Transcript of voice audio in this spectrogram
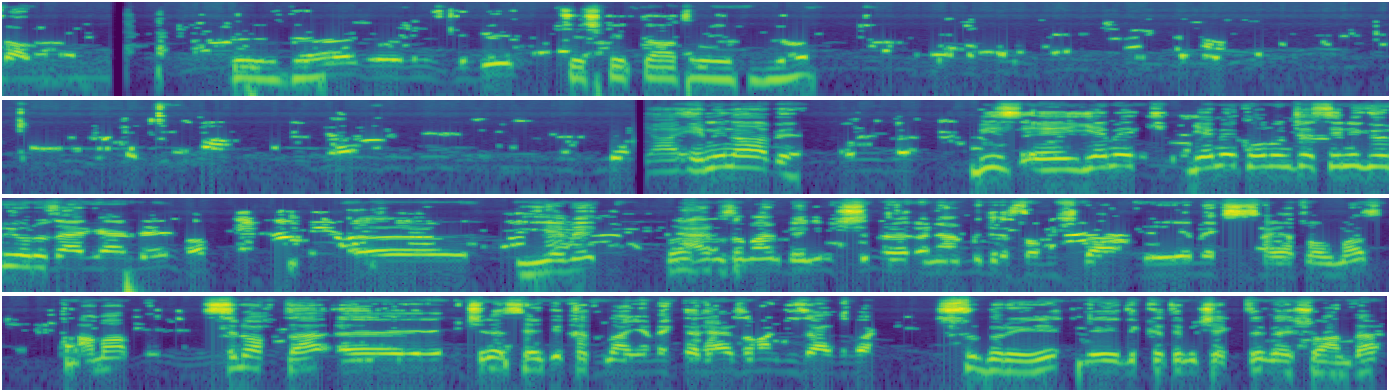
Sağ olun. Burada gördüğünüz gibi keşkek dağıtımı yapılıyor. Ya Emin abi, biz e, yemek yemek olunca seni görüyoruz her yerde. yemek her zaman benim için de önemlidir. Sonuçta e, yemeksiz hayat olmaz. Ama Sinop'ta e, içine sevgi katılan yemekler her zaman güzeldir. Bak su böreği e, dikkatimi çekti ve şu anda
